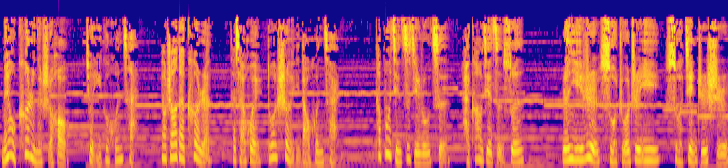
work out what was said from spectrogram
没有客人的时候就一个荤菜，要招待客人。他才会多设一道荤菜。他不仅自己如此，还告诫子孙：人一日所着之衣、所进之食，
